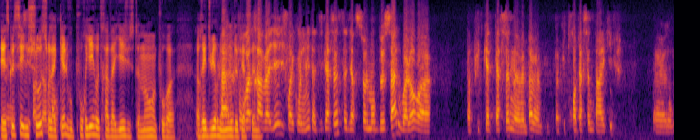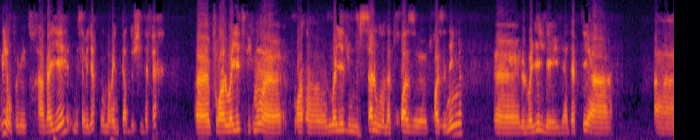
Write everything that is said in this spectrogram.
Et est-ce que c'est une chose sur laquelle vous pourriez retravailler justement pour euh, réduire le bah, nombre de pour personnes? Pour retravailler, il faudrait qu'on limite à 10 personnes, c'est-à-dire seulement deux salles ou alors euh, pas plus de 4 personnes, euh, même pas, même pas plus de 3 personnes par équipe. Euh, donc oui, on peut le travailler, mais ça veut dire qu'on aurait une perte de chiffre d'affaires. Euh, pour un loyer, typiquement, euh, pour un, un loyer d'une salle où on a trois, trois énigmes, le loyer il est, il est adapté à, à,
